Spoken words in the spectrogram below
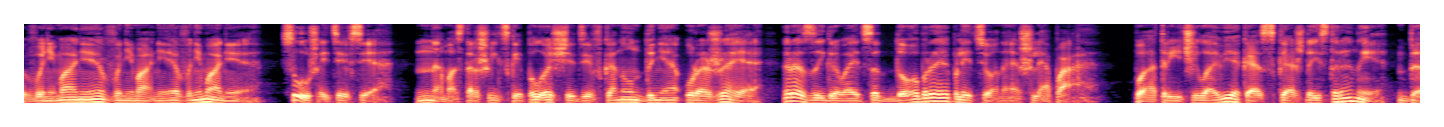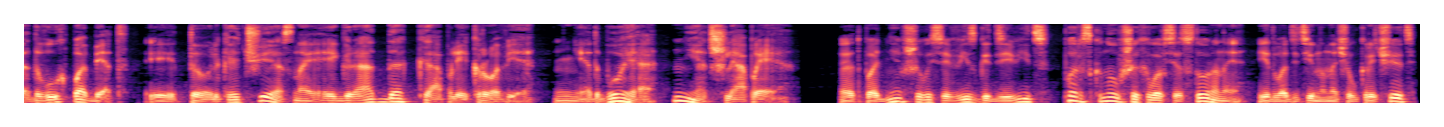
«Внимание, внимание, внимание! Слушайте все! На Мастершильдской площади в канун Дня урожая разыгрывается добрая плетеная шляпа. По три человека с каждой стороны до двух побед. И только честная игра до капли крови. Нет боя, нет шляпы. От поднявшегося визга девиц, порскнувших во все стороны, едва детина начал кричать,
